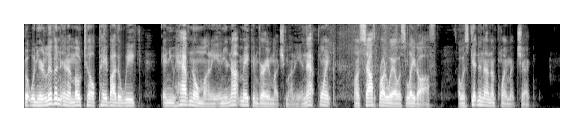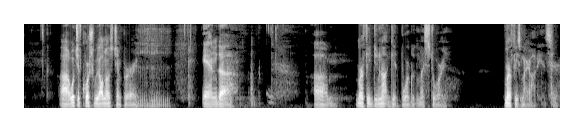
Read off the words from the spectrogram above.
but when you're living in a motel pay by the week and you have no money and you're not making very much money, and that point on South Broadway, I was laid off. I was getting an unemployment check, uh, which of course we all know is temporary. And uh, um, Murphy, do not get bored with my story. Murphy's my audience here.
